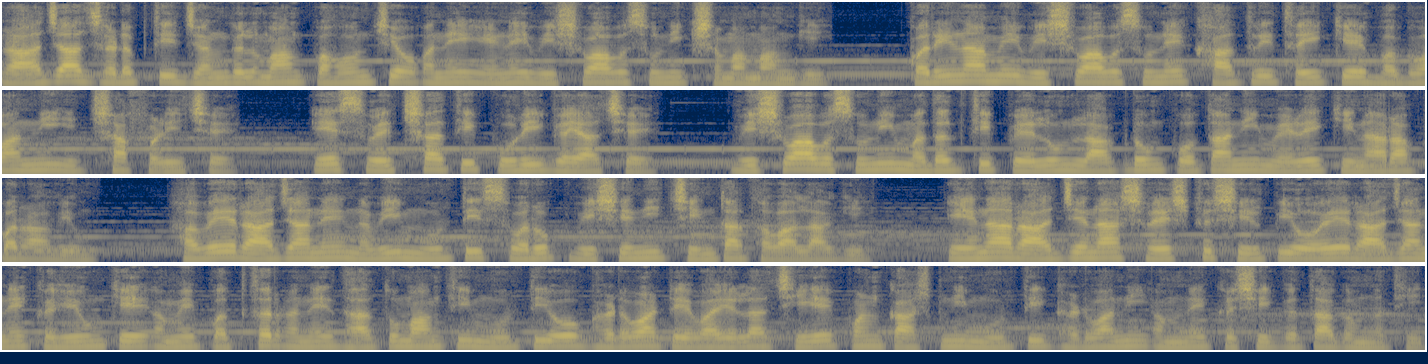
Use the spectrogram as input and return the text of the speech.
રાજા ઝડપથી જંગલમાં પહોંચ્યો અને એણે વિશ્વાવસુની ક્ષમા માંગી. પરિણામે વિશ્વાવસુને ખાતરી થઈ કે ભગવાનની ઈચ્છા ફળી છે. એ સ્વેચ્છાથી પૂરી ગયા છે. વિશ્વાવસુની મદદથી પેલું લાકડું પોતાની મેળે કિનારા પર આવ્યું. હવે રાજાને નવી મૂર્તિ સ્વરૂપ વિશેની ચિંતા થવા લાગી. એના રાજ્યના શ્રેષ્ઠ શિલ્પીઓએ રાજાને કહ્યું કે અમે પથ્થર અને ધાતુમાંથી મૂર્તિઓ ઘડવા ટેવાયેલા છીએ પણ કાષ્ટની મૂર્તિ ઘડવાની અમને કશી ગતાગમ નથી.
